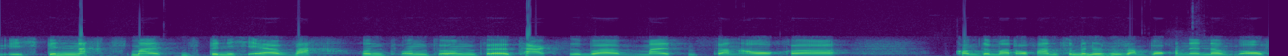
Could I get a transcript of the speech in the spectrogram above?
ich bin nachts meistens bin ich eher wach und und und äh, tagsüber meistens dann auch äh, kommt immer drauf an, zumindest am Wochenende oft.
